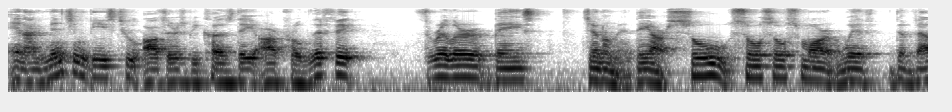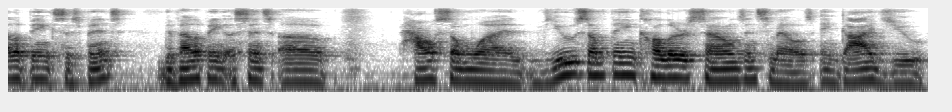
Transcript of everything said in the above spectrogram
And I mentioned these two authors because they are prolific, thriller based gentlemen. They are so, so, so smart with developing suspense, developing a sense of how someone views something, colors, sounds, and smells, and guides you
